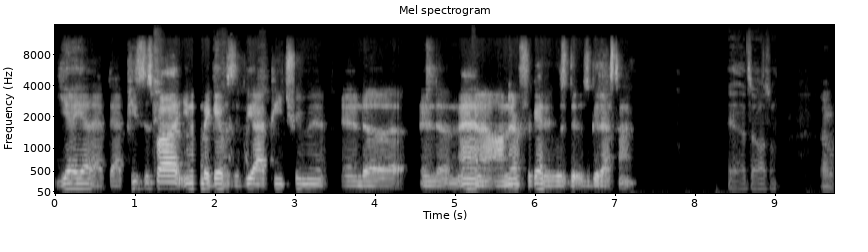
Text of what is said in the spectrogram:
Yeah, yeah, that that pizza spot. You know, they gave us the VIP treatment, and uh and uh, man, I- I'll never forget it. It was it was a good ass time. Yeah, that's awesome. Oh,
